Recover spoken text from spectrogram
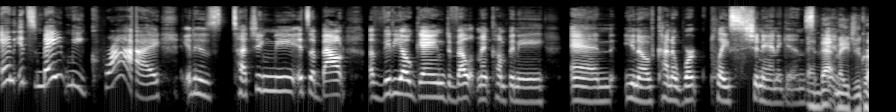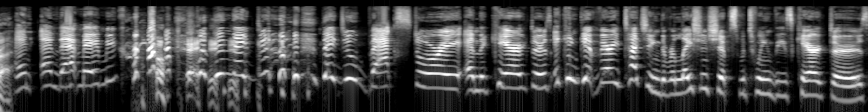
And it's made me cry. It is touching me. It's about a video game development company and you know kind of workplace shenanigans And that made you cry. and and that made me cry Okay. but then they do they do backstory and the characters it can get very touching the relationships between these characters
